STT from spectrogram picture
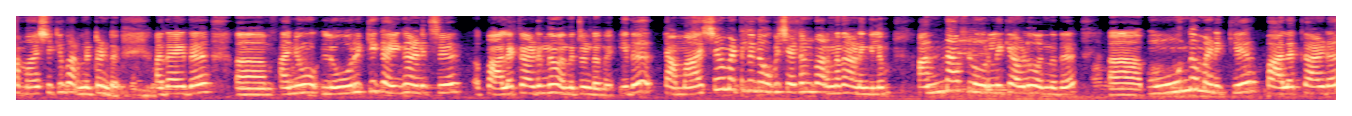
തമാശയ്ക്ക് പറഞ്ഞിട്ടുണ്ട്. അതായത് അനു ലോറിക്ക് കൈ കാണിച്ച് പാലക്കാട് നിന്ന് വന്നിട്ടുണ്ടെന്ന്. ഇത് തമാശ മട്ടിൽ നോബിശേട്ടൻ പറഞ്ഞതാണെങ്കിലും അന്ന് ആ ഫ്ലോറിലേക്ക് അവൾ വന്നത് മൂന്ന് മണിക്ക് പാലക്കാട്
